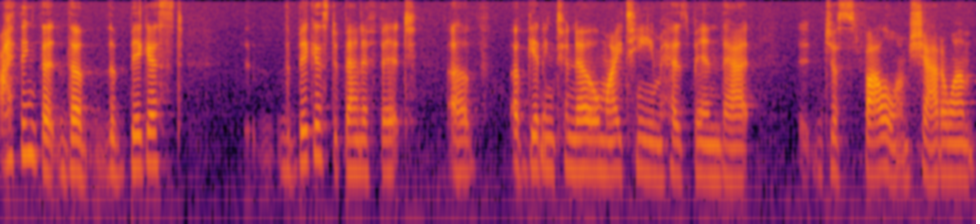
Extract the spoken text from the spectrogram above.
I think that the the biggest the biggest benefit of of getting to know my team has been that just follow them, shadow them.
